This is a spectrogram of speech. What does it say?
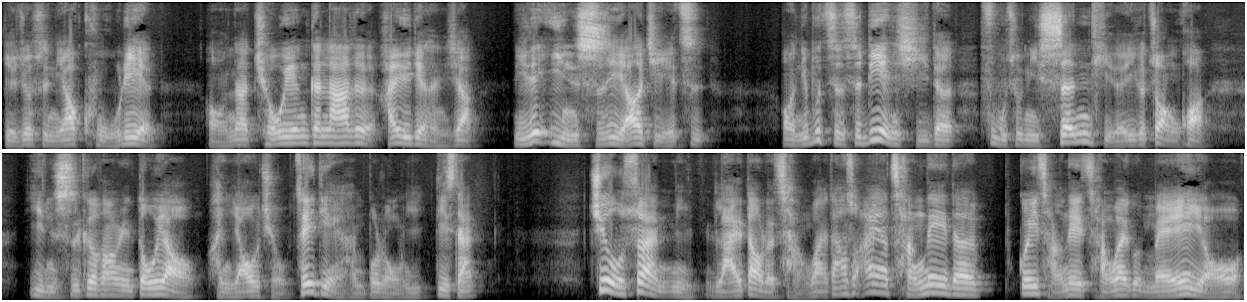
也就是你要苦练哦。那球员跟拉队还有一点很像，你的饮食也要节制。哦，你不只是练习的付出，你身体的一个状况、饮食各方面都要很要求，这一点也很不容易。第三，就算你来到了场外，大家说：“哎呀，场内的归场内，场外归没有。”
